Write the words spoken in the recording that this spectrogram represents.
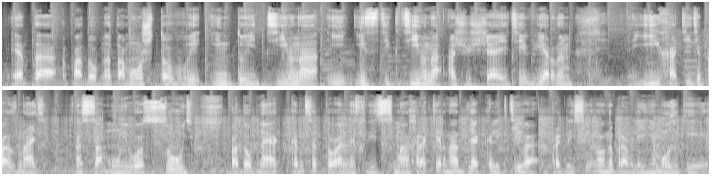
Это подобно тому, что вы интуитивно и инстинктивно ощущаете верным и хотите познать саму его суть. Подобная концептуальность весьма характерна для коллектива прогрессивного направления музыки.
